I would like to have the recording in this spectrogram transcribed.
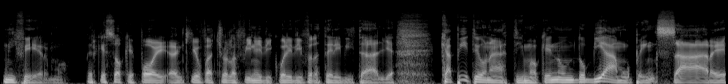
Mi fermo perché so che poi anch'io faccio la fine di quelli di Fratelli d'Italia. Capite un attimo che non dobbiamo pensare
